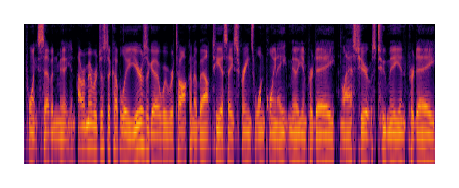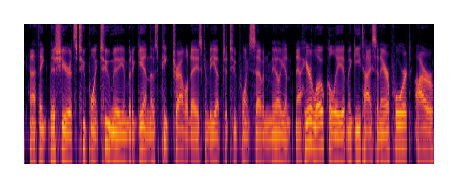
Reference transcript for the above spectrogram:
2.7 million. I remember just a couple of years ago we were talking about TSA screens 1.8 million per day, and last year it was 2 million per day, and I think this year it's 2.2 million. But again, those peak travel days can be up to 2.7 million. Now here locally at McGhee Tyson Airport, our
